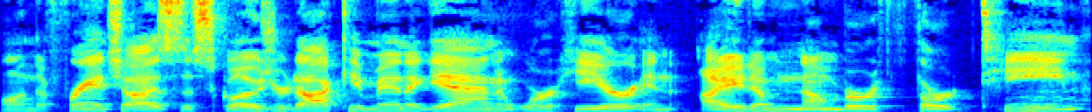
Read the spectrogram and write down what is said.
on the franchise disclosure document again. We're here in item number 13.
